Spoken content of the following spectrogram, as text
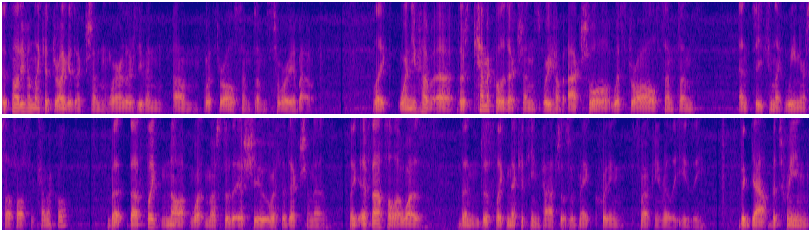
it's not even like a drug addiction where there's even um, withdrawal symptoms to worry about. Like when you have a there's chemical addictions where you have actual withdrawal symptoms, and so you can like wean yourself off the chemical. But that's like not what most of the issue with addiction is. Like if that's all it was, then just like nicotine patches would make quitting smoking really easy the gap between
